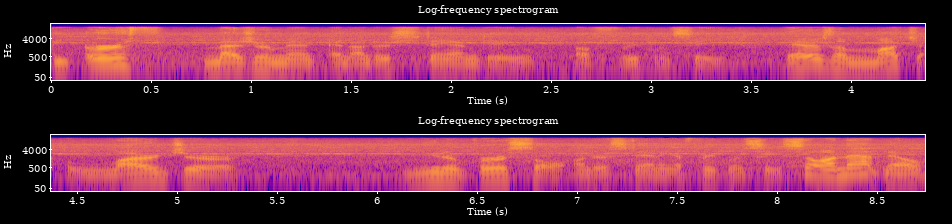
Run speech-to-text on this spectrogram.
the earth measurement and understanding of frequency. There's a much larger universal understanding of frequency. So, on that note,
